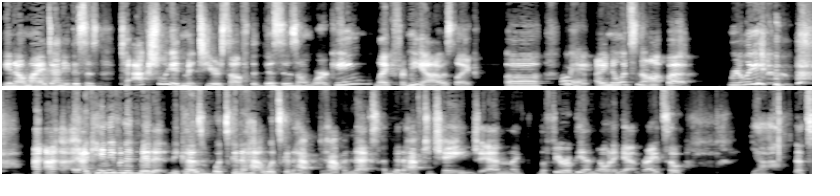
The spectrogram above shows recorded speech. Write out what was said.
you know, my identity. This is to actually admit to yourself that this isn't working. Like for me, I was like, uh, Oh, okay, I know it's not, but really, I, I, I can't even admit it because what's going to happen, what's going to have to happen next? I'm going to have to change and like the fear of the unknown again. Right. So yeah, that's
